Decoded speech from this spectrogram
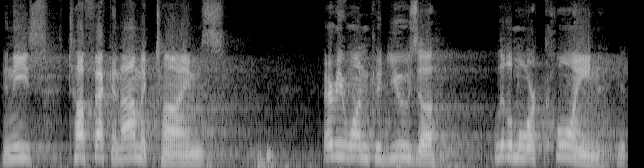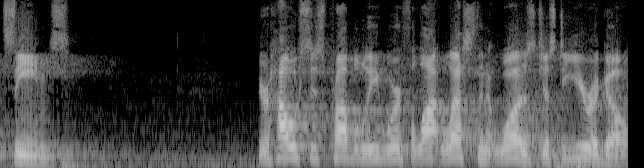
In these tough economic times, everyone could use a little more coin, it seems. Your house is probably worth a lot less than it was just a year ago.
